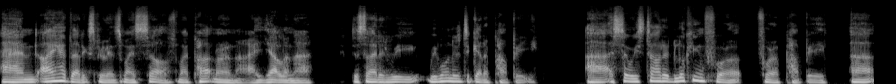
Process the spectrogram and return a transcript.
And I had that experience myself. My partner and I, Jelena, decided we, we wanted to get a puppy. Uh, so we started looking for a, for a puppy. Uh,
